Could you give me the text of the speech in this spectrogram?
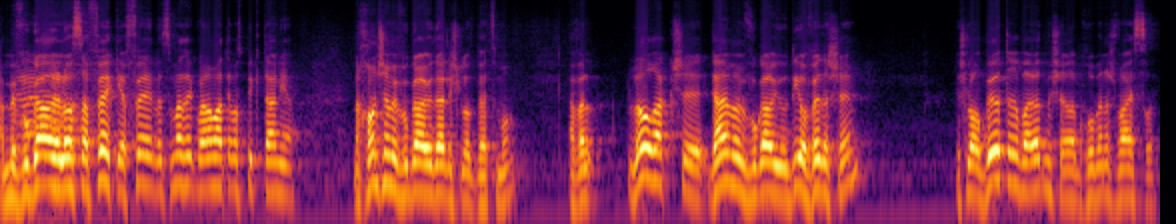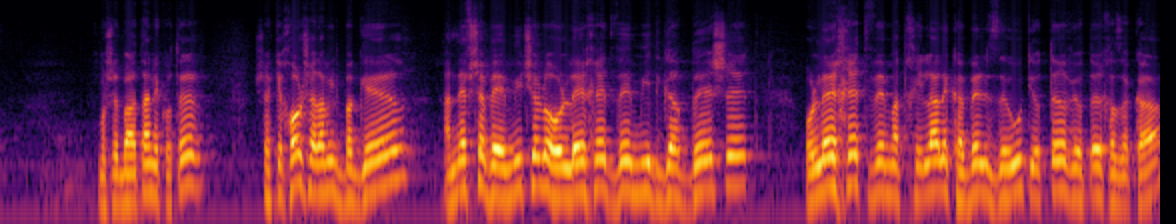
המבוגר ללא ספק, יפה, לסימן כבר למדתם מספיק טניה. נכון שהמבוגר יודע לשלוט בעצמו, אבל לא רק ש... גם אם המבוגר יהודי עובד השם, יש לו הרבה יותר בעיות מאשר הבחור בן ה-17. כמו שבעתניה כותב, שככל שאדם מתבגר, הנפש הבהמית שלו הולכת ומתגבשת, הולכת ומתחילה לקבל זהות יותר ויותר חזקה,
